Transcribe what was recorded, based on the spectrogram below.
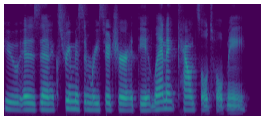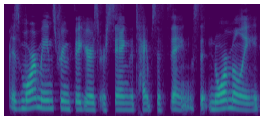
who is an extremism researcher at the Atlantic Council, told me, as more mainstream figures are saying the types of things that normally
